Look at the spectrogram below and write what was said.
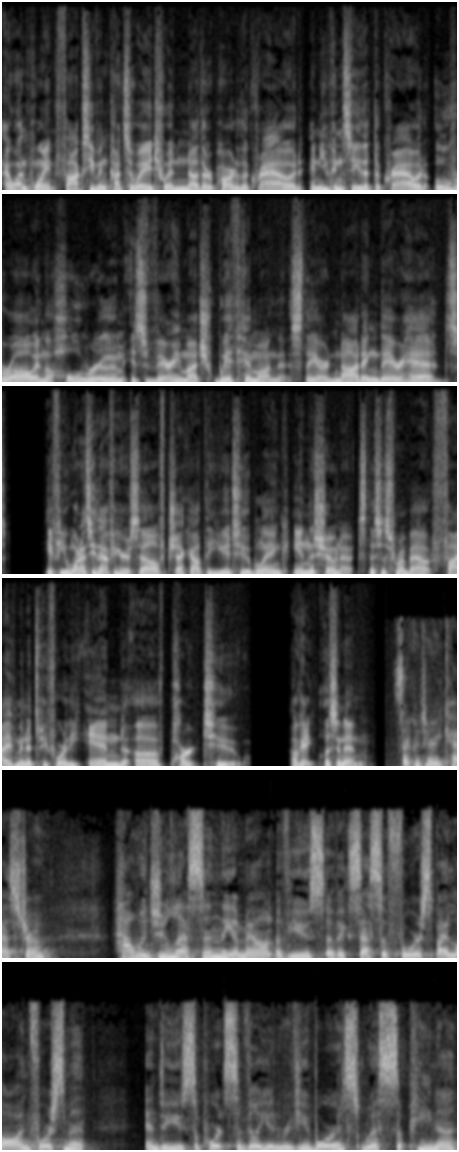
At one point, Fox even cuts away to another part of the crowd, and you can see that the crowd overall in the whole room is very much with him on this. They are nodding their heads. If you want to see that for yourself, check out the YouTube link in the show notes. This is from about five minutes before the end of part two. Okay, listen in. Secretary Castro, How would you lessen the amount of use of excessive force by law enforcement? And do you support civilian review boards with subpoena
